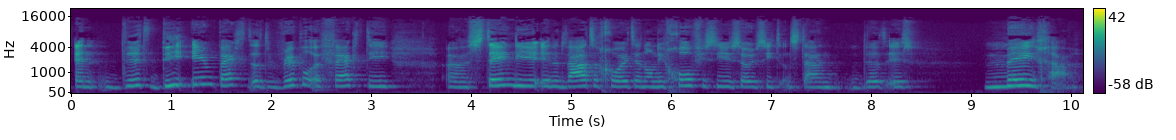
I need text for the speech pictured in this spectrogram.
En dit, die impact, dat ripple effect, die uh, steen die je in het water gooit en dan die golfjes die je zo ziet ontstaan, dat is mega.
